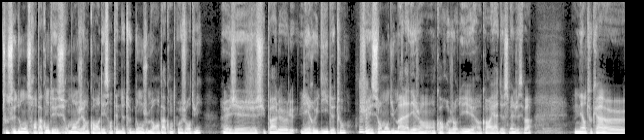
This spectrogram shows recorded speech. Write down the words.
tout ce dont on se rend pas compte, et sûrement j'ai encore des centaines de trucs dont je me rends pas compte aujourd'hui. Euh, je, je suis pas l'érudit de tout. Je mhm. fais sûrement du mal à des gens encore aujourd'hui, encore il y a deux semaines, je sais pas. Mais en tout cas, euh,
